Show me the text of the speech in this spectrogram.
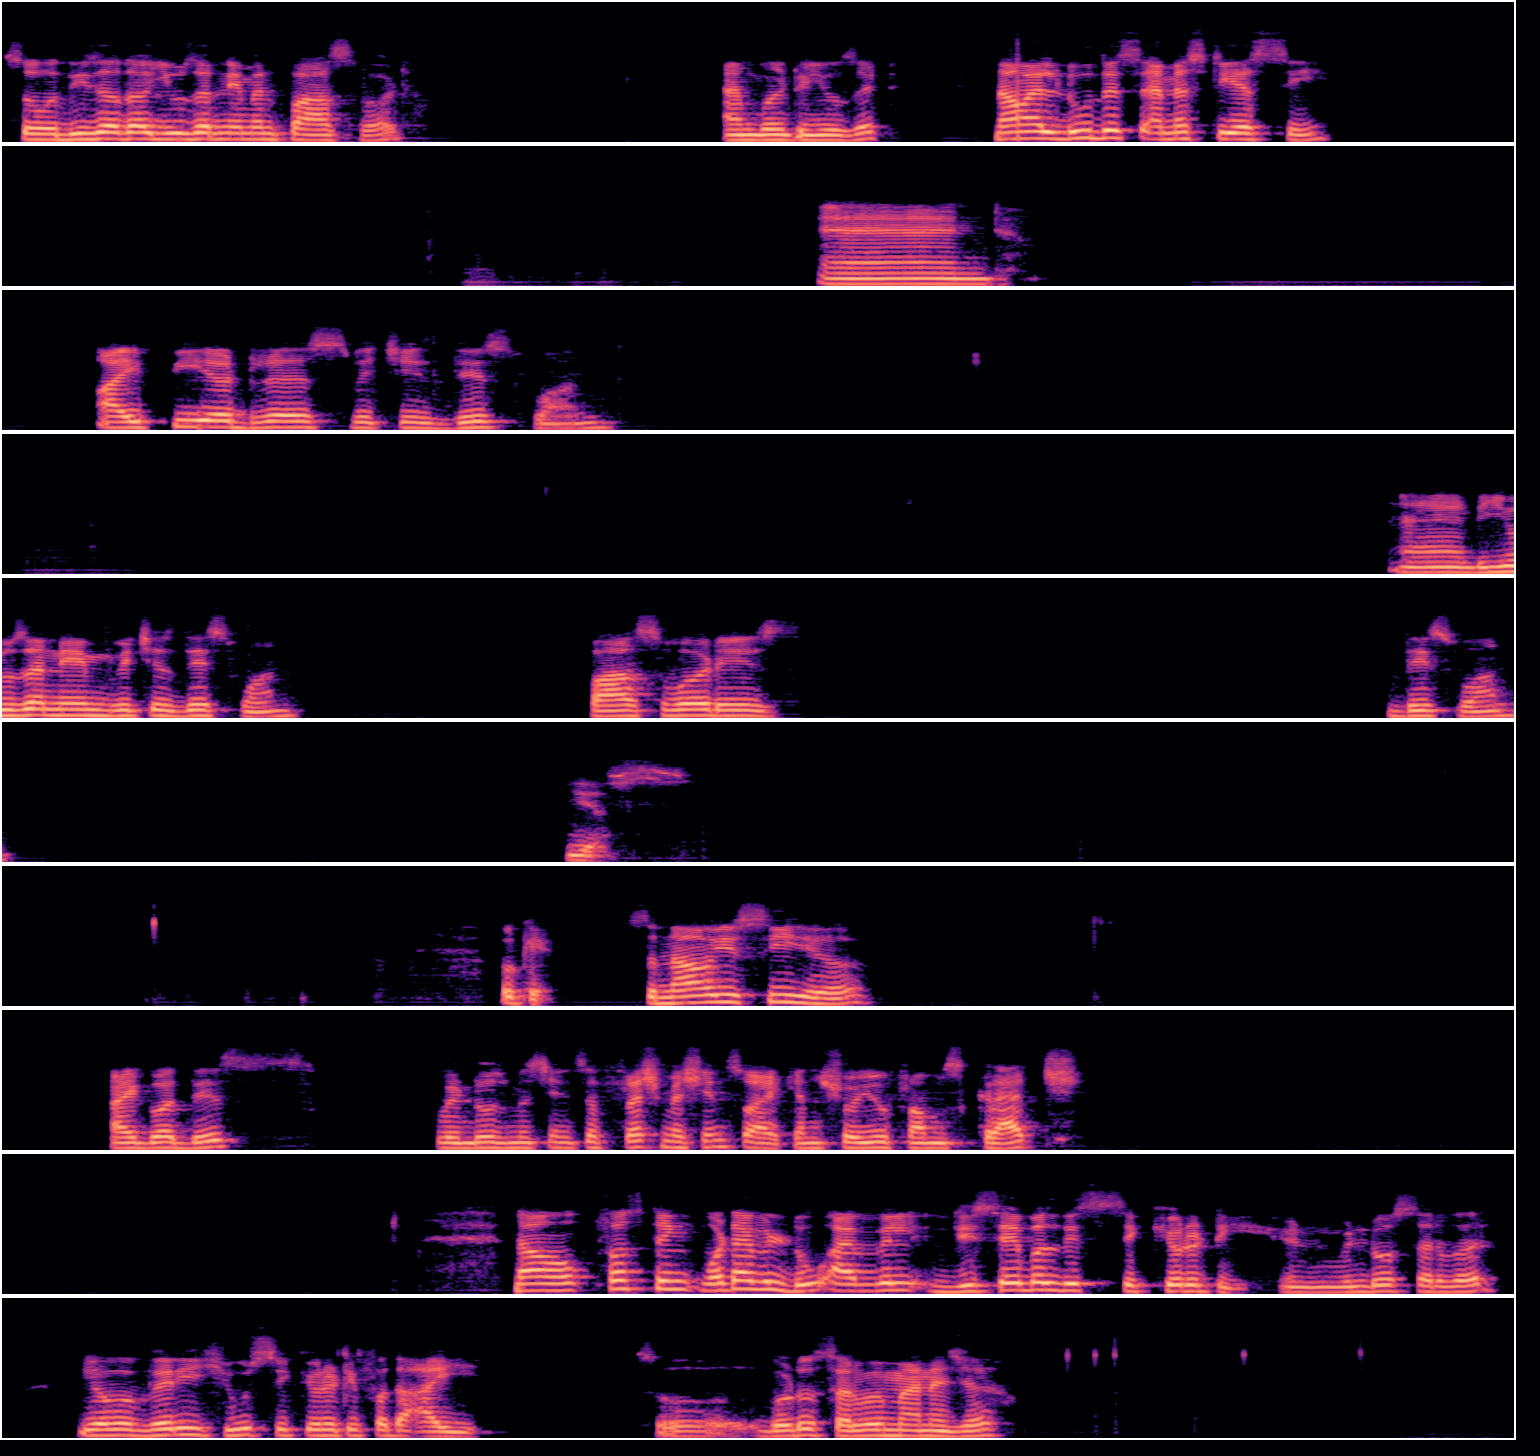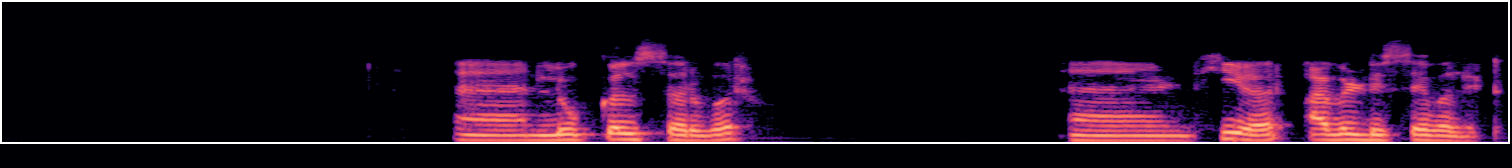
So these are the username and password. I'm going to use it. Now I'll do this MSTSC. And IP address, which is this one. And username, which is this one. Password is this one. Yes. Okay. So now you see here I got this Windows machine. It's a fresh machine so I can show you from scratch. Now first thing what I will do I will disable this security in Windows Server. You have a very huge security for the IE so go to server manager and local server. And here I will disable it.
